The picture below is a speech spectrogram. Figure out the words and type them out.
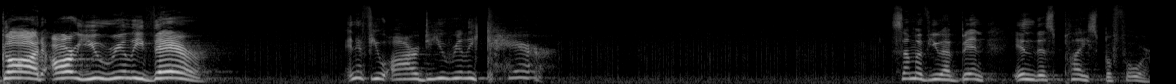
God, are you really there? And if you are, do you really care? Some of you have been in this place before.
